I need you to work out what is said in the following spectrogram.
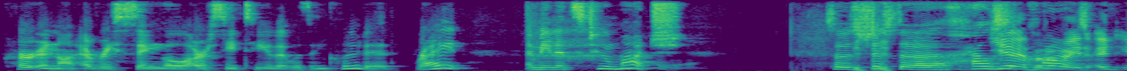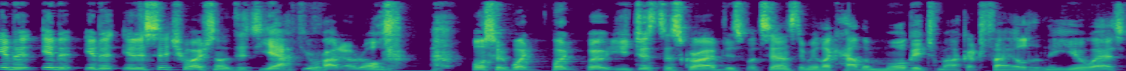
curtain on every single RCT that was included, right? I mean, it's too much. So it's, it's just a house. Yeah, but I mean, in, in, a, in, a, in, a, in a situation like this, yeah, you're right. Also, what, what what you just described is what sounds to me like how the mortgage market failed in the US.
